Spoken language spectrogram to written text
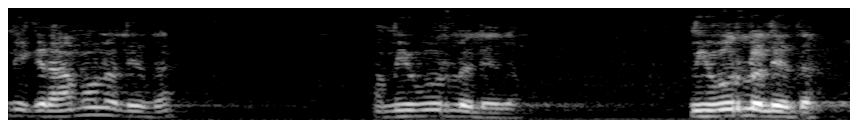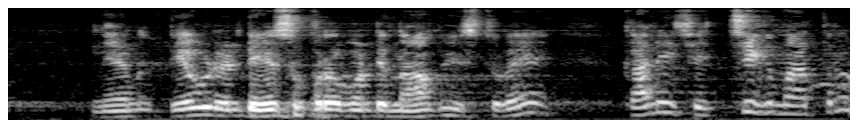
మీ గ్రామంలో లేదా? మీ ఊర్లో లేదా? మీ ఊర్లో లేదా? నేను దేవుడు అంటే యేసుప్రభు అంటే నాకు ఇష్టమే కానీ చర్చికి మాత్రం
